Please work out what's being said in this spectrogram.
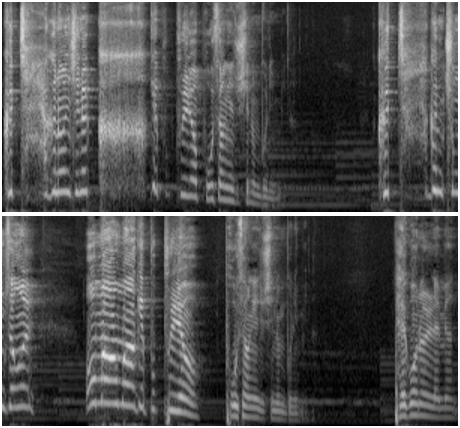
그 작은 헌신을 크게 부풀려 보상해 주시는 분입니다. 그 작은 충성을 어마어마하게 부풀려 보상해 주시는 분입니다. 100원을 내면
